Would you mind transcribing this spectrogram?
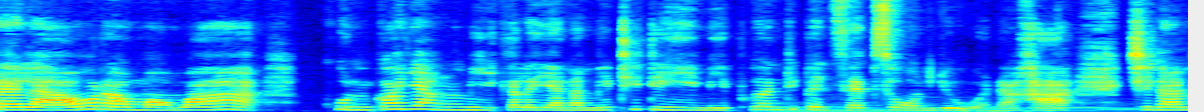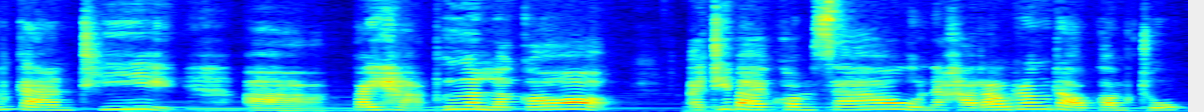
ดๆแล้วเรามองว่าคุณก็ยังมีกัลยาณมิตรที่ดีมีเพื่อนที่เป็นเซฟโซนอยู่นะคะ ฉะนั้นการที่ไปหาเพื่อนแล้วก็ อธิบายความเศร้านะคะ เล่าเรื่องราวความทุกข์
